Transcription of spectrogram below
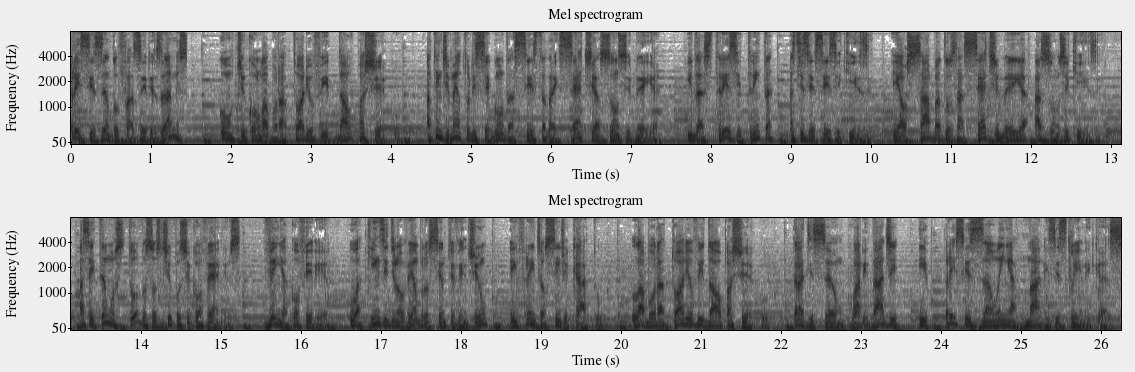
Precisando fazer exames? Conte com o Laboratório Vidal Pacheco. Atendimento de segunda a sexta das 7 às onze e meia e das 13h30 às 16h15 e, e aos sábados das 7h30 às 11h15. Aceitamos todos os tipos de convênios. Venha conferir. O a 15 de novembro 121, em frente ao sindicato. Laboratório Vidal Pacheco. Tradição, qualidade e precisão em análises clínicas.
